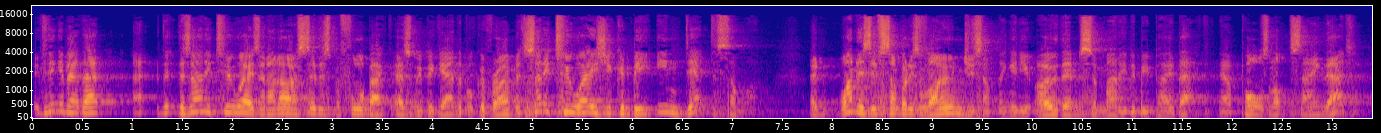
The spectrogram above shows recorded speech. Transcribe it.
If you think about that, uh, there's only two ways, and I know I've said this before back as we began the book of Romans. There's only two ways you can be in debt to someone. And one is if somebody's loaned you something and you owe them some money to be paid back. Now, Paul's not saying that.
